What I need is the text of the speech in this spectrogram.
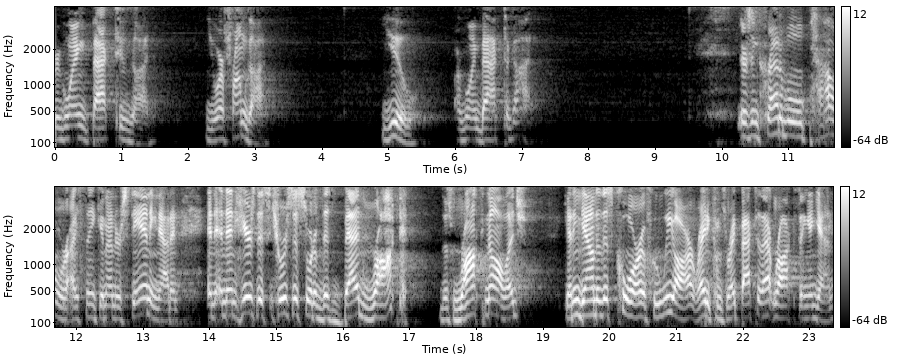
We're going back to God. You are from God. You are going back to God. There's incredible power, I think, in understanding that. And and, and then here's this, here's this sort of this bedrock, this rock knowledge, getting down to this core of who we are, right? It comes right back to that rock thing again.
